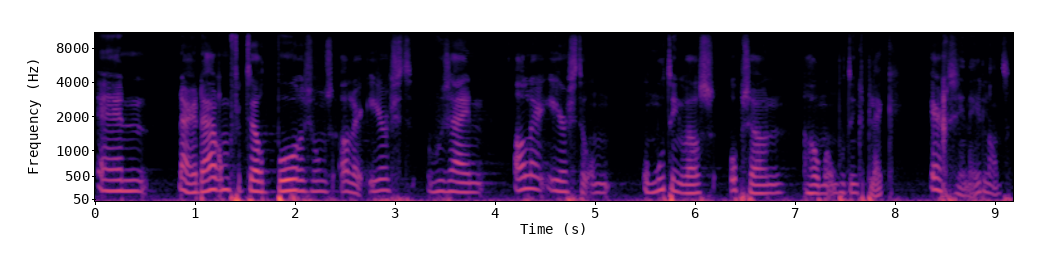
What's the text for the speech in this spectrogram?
En nou ja, daarom vertelt Boris ons allereerst hoe zijn allereerste ontmoeting was op zo'n homo-ontmoetingsplek ergens in Nederland.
